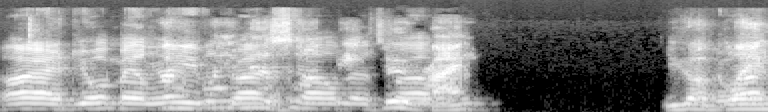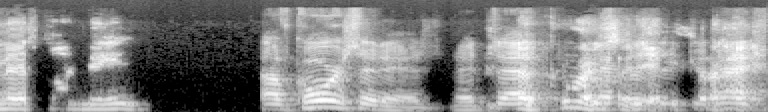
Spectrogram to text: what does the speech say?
All right, you want me to leave? Blame Try to this on solve me this too, problem? right? You gonna blame what? this on me? Of course it is. It's that Of course it Tennessee is, right.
